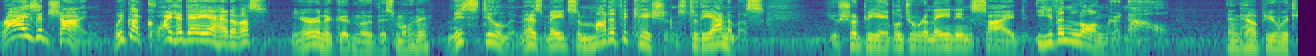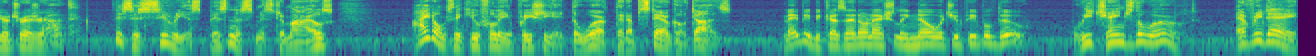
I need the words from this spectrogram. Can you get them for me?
Rise and shine. We've got quite a day ahead of us. You're in a good mood this morning. Miss Stillman has made some modifications to the Animus. You should be able to remain inside even longer now. And help you with your treasure hunt. This is serious business, Mr. Miles. I don't think you fully appreciate the work that Abstergo does. Maybe because I don't actually know what you people do. We change the world. Every day,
